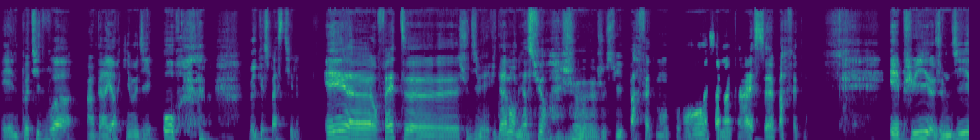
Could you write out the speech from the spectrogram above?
Et une petite voix intérieure qui me dit, oh, mais que se passe-t-il? Et euh, en fait, euh, je lui dis, mais évidemment, bien sûr, je, je suis parfaitement au courant et ça m'intéresse euh, parfaitement. Et puis je me dis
